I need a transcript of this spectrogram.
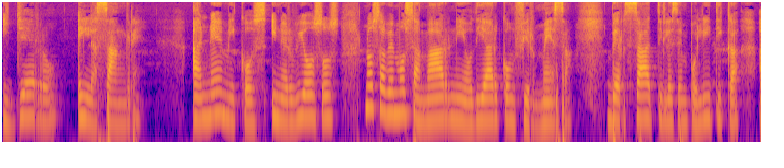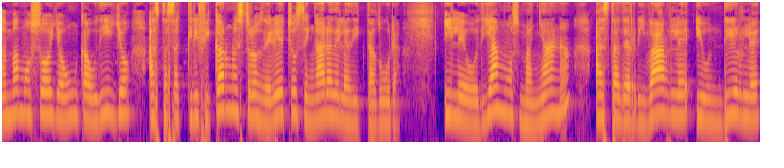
y hierro en la sangre anémicos y nerviosos, no sabemos amar ni odiar con firmeza. Versátiles en política, amamos hoy a un caudillo hasta sacrificar nuestros derechos en ara de la dictadura. Y le odiamos mañana hasta derribarle y hundirle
